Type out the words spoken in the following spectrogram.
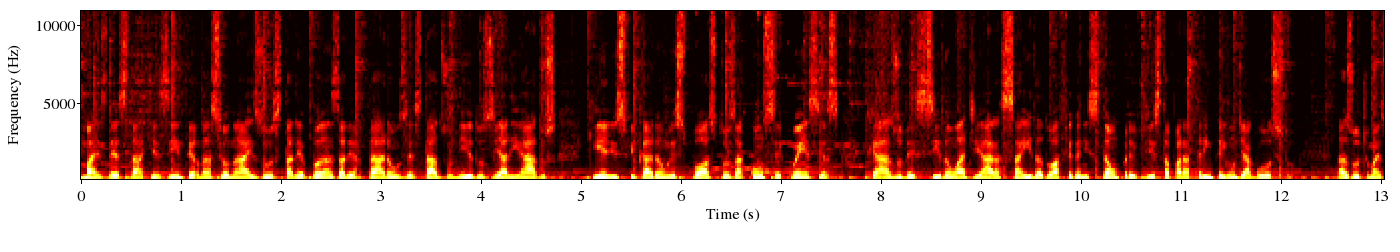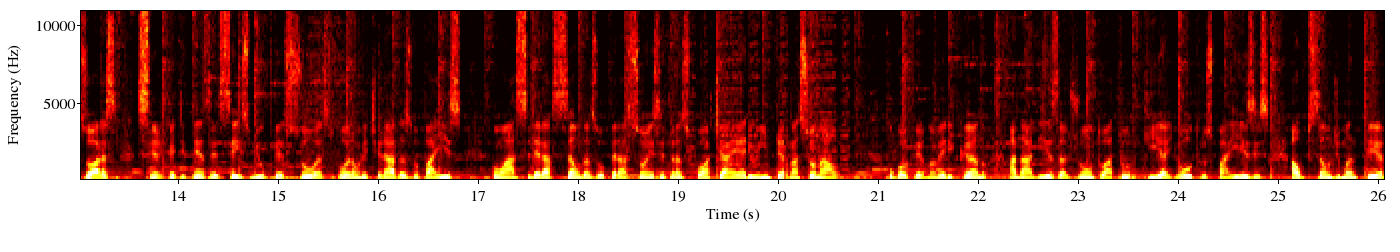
Mais destaques internacionais: os talibãs alertaram os Estados Unidos e aliados que eles ficarão expostos a consequências caso decidam adiar a saída do Afeganistão prevista para 31 de agosto. Nas últimas horas, cerca de 16 mil pessoas foram retiradas do país com a aceleração das operações de transporte aéreo internacional. O governo americano analisa, junto à Turquia e outros países, a opção de manter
